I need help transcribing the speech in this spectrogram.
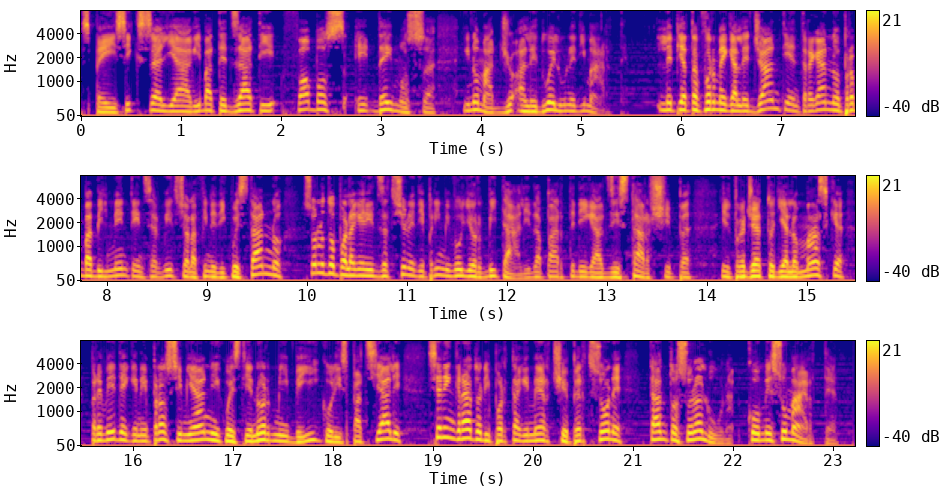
SpaceX li ha ribattezzati Phobos e Deimos in omaggio alle due lune di Marte. Le piattaforme galleggianti entreranno probabilmente in servizio alla fine di quest'anno solo dopo la realizzazione dei primi voli orbitali da parte dei razzi Starship. Il progetto di Elon Musk prevede che nei prossimi anni questi enormi veicoli spaziali siano in grado di portare merci e persone tanto sulla Luna come su Marte.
